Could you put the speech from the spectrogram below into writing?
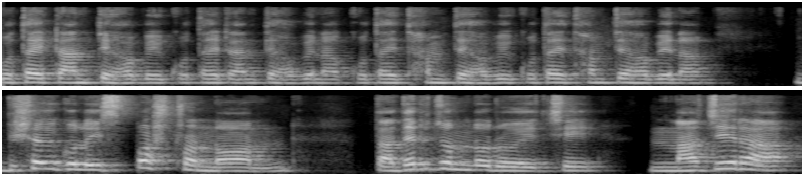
কোথায় টানতে হবে, কোথায় টানতে হবে না, কোথায় থামতে হবে, কোথায় থামতে হবে না। বিষয়গুলো স্পষ্ট নন, তাদের জন্য রয়েছে নাজেরা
